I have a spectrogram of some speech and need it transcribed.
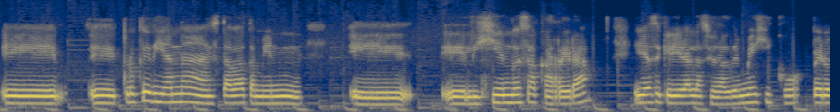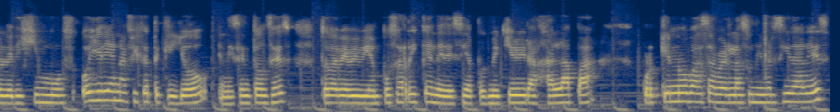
eh, eh, creo que Diana estaba también eh, eligiendo esa carrera, ella se quería ir a la Ciudad de México, pero le dijimos, oye Diana, fíjate que yo en ese entonces todavía vivía en Poza Rica y le decía, pues me quiero ir a Jalapa, ¿por qué no vas a ver las universidades?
